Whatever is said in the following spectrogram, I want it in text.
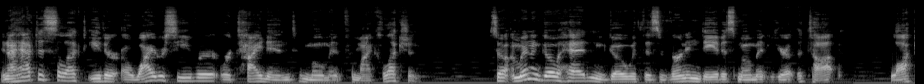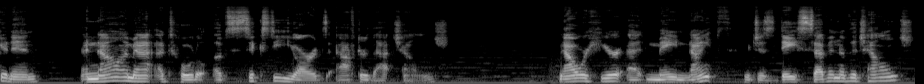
and I have to select either a wide receiver or tight end moment from my collection. So I'm going to go ahead and go with this Vernon Davis moment here at the top, lock it in, and now I'm at a total of 60 yards after that challenge. Now we're here at May 9th, which is day 7 of the challenge,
